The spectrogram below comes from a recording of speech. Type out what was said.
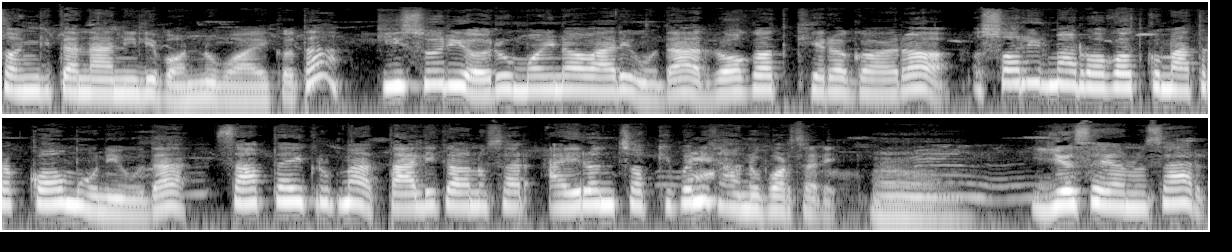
सङ्गीता नानीले भन्नुभएको त किशोरीहरू महिनावारी हुँदा रगत खेर गएर शरीरमा रगतको मात्रा कम हुने हुँदा साप्ताहिक रूपमा तालिका अनुसार आइरन चक्की पनि खानुपर्छ रे। यसै अनुसार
